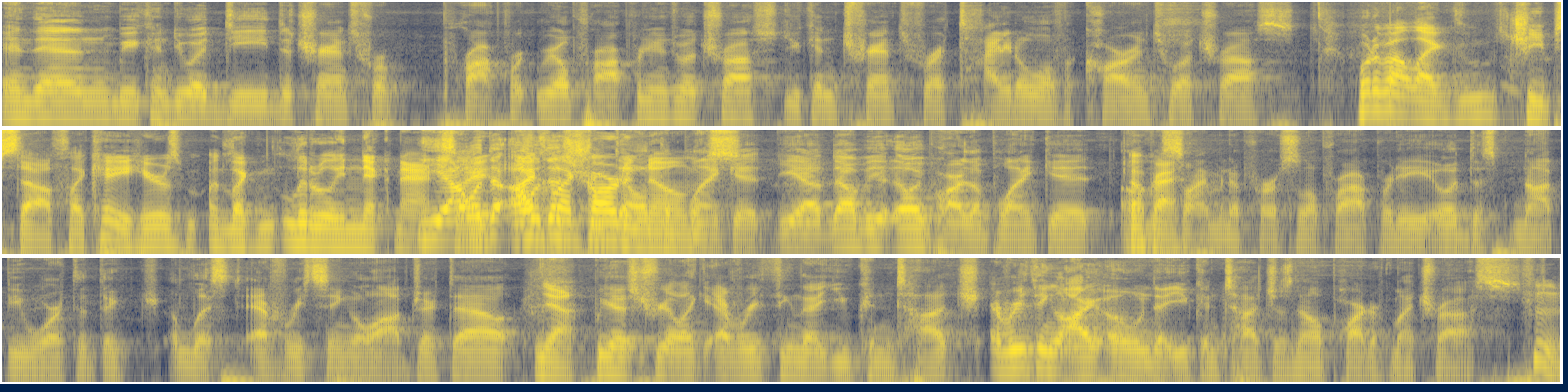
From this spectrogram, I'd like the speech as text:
And then we can do a deed to transfer proper, real property into a trust. You can transfer a title of a car into a trust. what about like cheap stuff? Like hey, here's like literally knickknacks. Yeah, I would, I, I would collect garden that with the gnomes. blanket. Yeah, that'll be that'll be part of the blanket um, Okay. assignment of personal property. It would just not be worth it to list every single object out. Yeah. we just treat like everything that you can touch, everything I own that you can touch is now part of my trust. Hmm.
